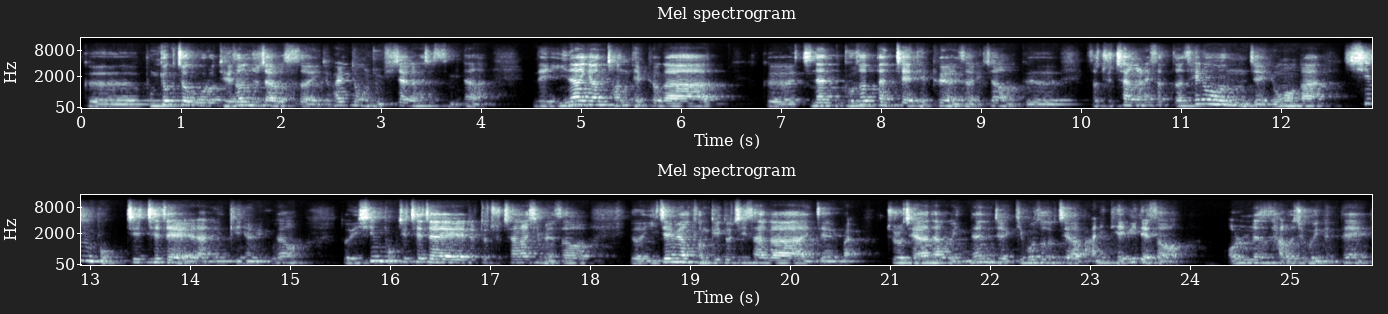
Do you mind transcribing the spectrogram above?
그 본격적으로 대선 주자로서 이제 활동을 좀 시작을 하셨습니다. 근데 이낙연 전 대표가 그 지난 교섭단체 대표 연설이죠. 그래서 주창을 했었던 새로운 이제 용어가 신복지 체제라는 개념이고요. 또 이 신복지 체제를 또 주창하시면서 그 이재명 경기도지사가 이제 주로 제안하고 있는 이제 기본소득제와 많이 대비돼서 언론에서 다뤄지고 있는데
